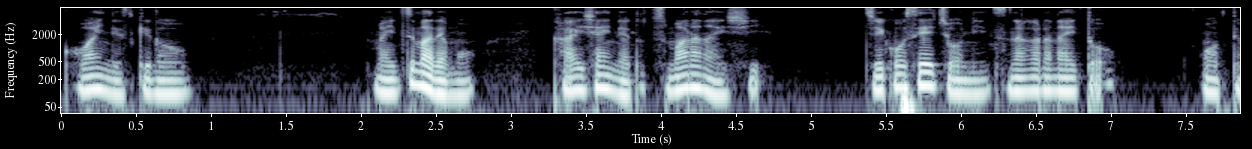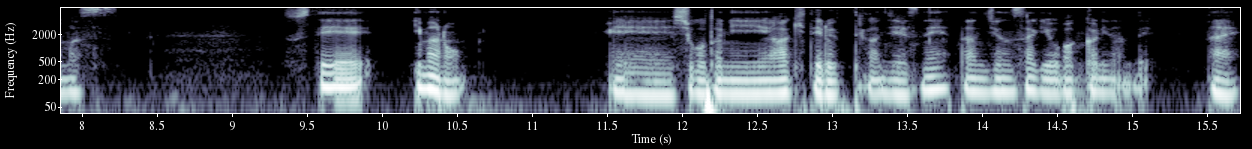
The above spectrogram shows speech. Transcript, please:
怖いんですけど、まあ、いつまでも会社員だとつまらないし、自己成長につながらないと思ってます。そして、今の、えー、仕事に飽きてるって感じですね。単純作業ばっかりなんで。はい。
